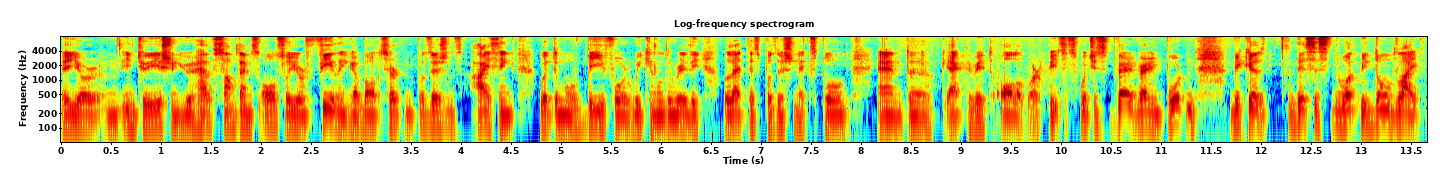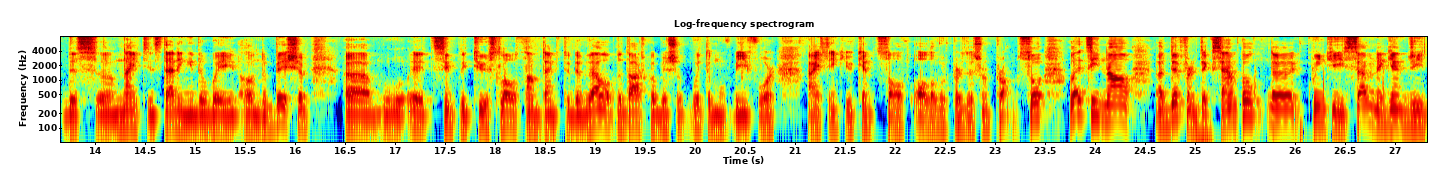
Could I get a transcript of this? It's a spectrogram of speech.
uh, your um, intuition. You have sometimes also your feeling about certain positions. I think with the move b4 we can really let this position explode and uh, activate all of our pieces which is very very important because this is what we don't like this uh, 19 standing in the way on the bishop. Uh, it's simply too slow sometimes to develop the dark bishop with the move b4 i think you can solve all of the position problems so let's see now a different example. Uh, queen to e7 again g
